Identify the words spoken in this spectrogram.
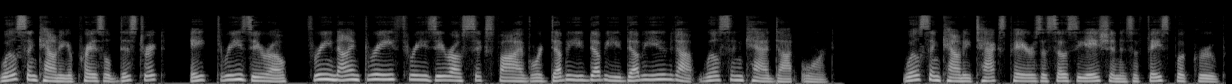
Wilson County Appraisal District, 830-393-3065 or www.wilsoncad.org. Wilson County Taxpayers Association is a Facebook group.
